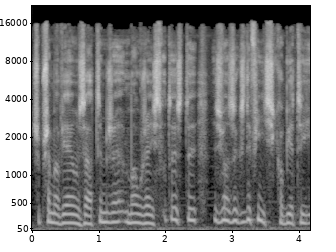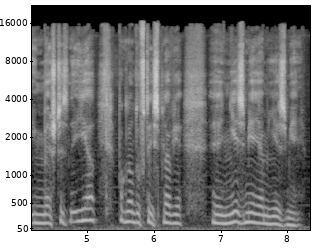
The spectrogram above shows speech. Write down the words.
czy przemawiają za tym, że małżeństwo to jest e, związek z definicji kobiety i mężczyzny. I ja poglądów w tej sprawie e, nie zmieniam i nie zmienię.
